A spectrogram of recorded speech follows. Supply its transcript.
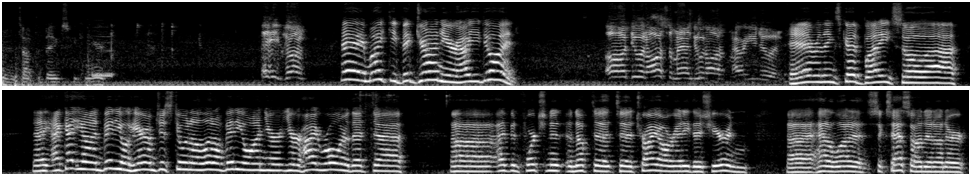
I'm top the big so you can hear. Hey, John. Hey, Mikey, Big John here. How you doing? Oh, doing awesome, man. Doing awesome. How are you doing? Everything's good, buddy. So uh, I got you on video here. I'm just doing a little video on your your high roller that uh, uh, I've been fortunate enough to to try already this year and uh, had a lot of success on it on our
